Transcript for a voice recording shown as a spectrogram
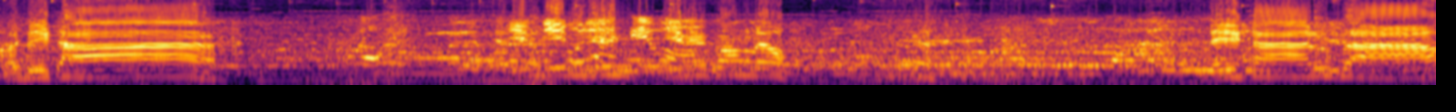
สวัสดีค่ะยิ้มยิ้มยิ้มยิ้มให้กล้องเร็วดีค่ะลูกสาว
